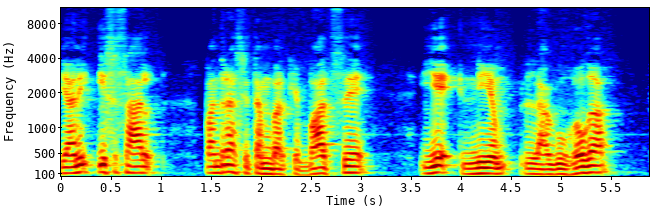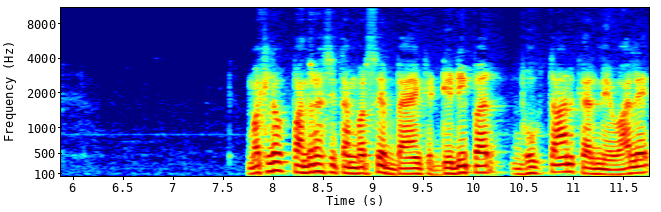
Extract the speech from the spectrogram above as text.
यानी इस साल 15 सितंबर के बाद से ये नियम लागू होगा। मतलब 15 सितंबर से बैंक डीडी पर भुगतान करने वाले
